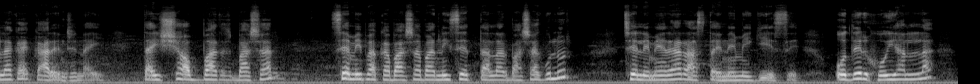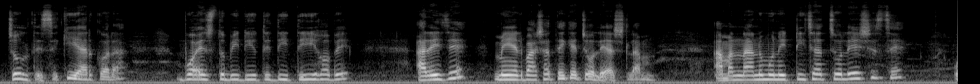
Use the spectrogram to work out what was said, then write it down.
এলাকায় কারেন্ট নাই। তাই সব বাসার সেমি পাকা বাসা বা নিচের তালার বাসাগুলোর ছেলেমেয়েরা রাস্তায় নেমে গিয়েছে। ওদের হই হাল্লা চলতেছে, কি আর করা? বয়স তো ভিডিওতে দিতেই হবে। আর এই যে মেয়ের বাসা থেকে চলে আসলাম। আমার নানুমণির টিচার চলে এসেছে। ও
